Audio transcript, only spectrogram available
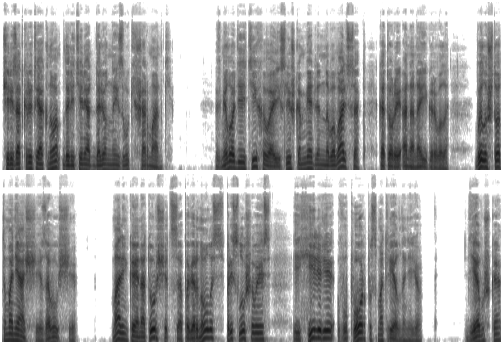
Через открытое окно долетели отдаленные звуки шарманки. В мелодии тихого и слишком медленного вальса, который она наигрывала, было что-то манящее, зовущее. Маленькая натурщица повернулась, прислушиваясь, и Хиллери в упор посмотрел на нее. Девушка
